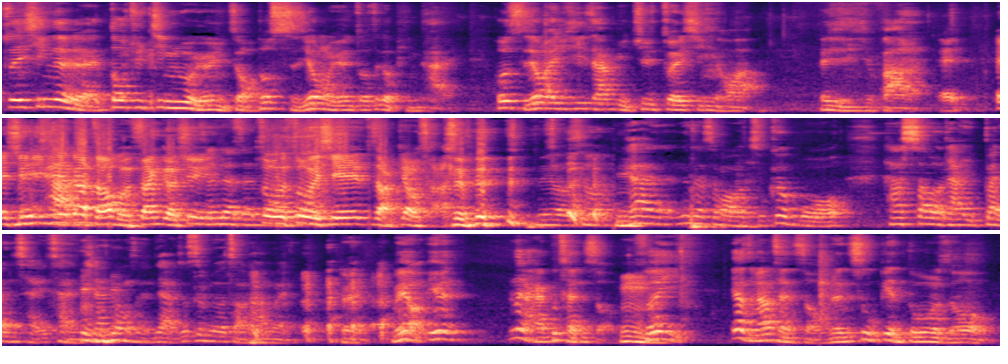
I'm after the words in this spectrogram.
追星的人都去进入了元宇宙，都使用了元宇宙这个平台，或者使用 HTC 产品去追星的话，HTC 就发了。哎哎，徐今天要不要找我们三个去真的真的做做一些市场调查？是不是？没有错，你看那个什么祖克伯，他烧了他一半财产，现在弄成这样，就是没有找他们。对，没有，因为那个还不成熟，嗯所以要怎么样成熟？人数变多了之后，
